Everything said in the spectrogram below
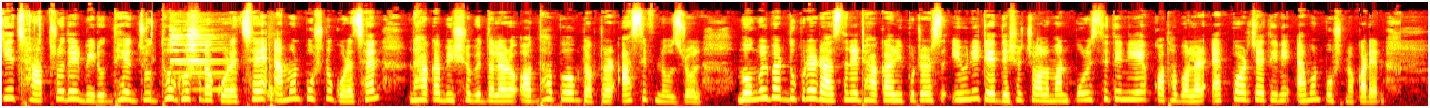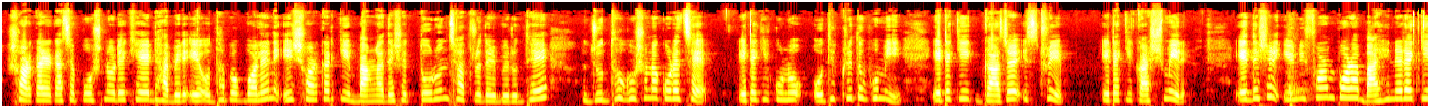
কি ছাত্রদের বিরুদ্ধে যুদ্ধ ঘোষণা করেছে এমন প্রশ্ন করেছেন ঢাকা বিশ্ববিদ্যালয়ের অধ্যাপক ডক্টর আসিফ নজরুল। মঙ্গলবার দুপুরে রাজধানী ঢাকা রিপোর্টার্স ইউনিটে দেশের চলমান পরিস্থিতি নিয়ে কথা বলার এক পর্যায়ে তিনি এমন প্রশ্ন করেন। সরকারের কাছে প্রশ্ন রেখে ঢাবির এ অধ্যাপক বলেন, এই সরকার কি বাংলাদেশের তরুণ ছাত্রদের বিরুদ্ধে যুদ্ধ ঘোষণা করেছে? এটা কি কোনো অধিকৃত ভূমি? এটা কি গাজা স্ট্রিপ? এটা কি কাশ্মীর? এদেশের ইউনিফর্ম পরা বাহিনীরা কি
